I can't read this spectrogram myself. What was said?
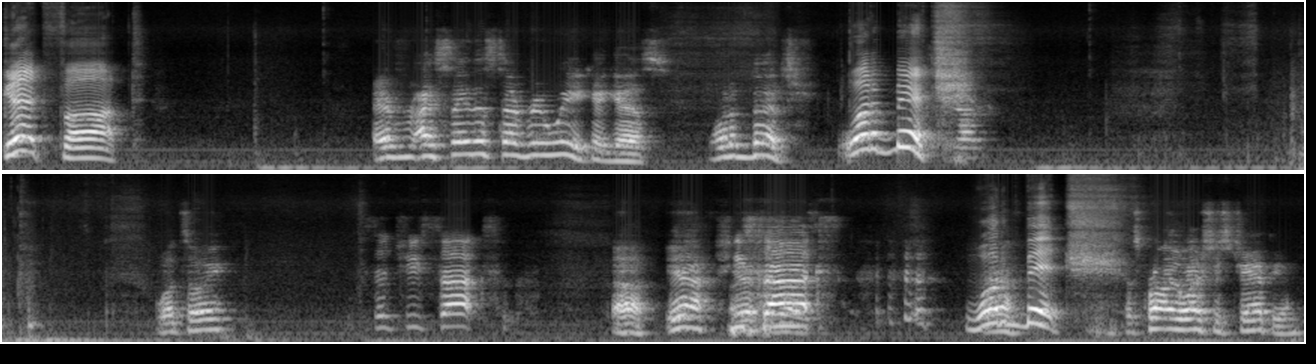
Get fucked. Every, I say this every week, I guess. What a bitch. What a bitch. What's Zoe? Said she sucks. Uh, yeah. She sucks. What a bitch. That's probably why she's champion.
